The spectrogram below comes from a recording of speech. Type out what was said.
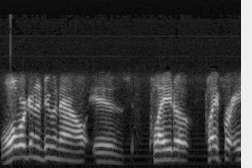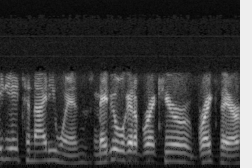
What we're going to do now is play to play for 88 to 90 wins. Maybe we'll get a break here, break there,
